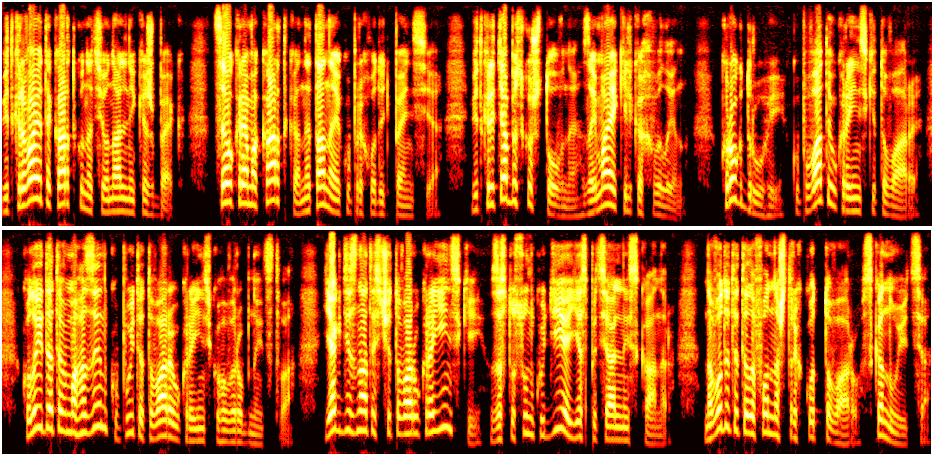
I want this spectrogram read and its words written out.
Відкриваєте картку Національний кешбек. Це окрема картка, не та, на яку приходить пенсія. Відкриття безкоштовне, займає кілька хвилин. Крок другий. Купувати українські товари. Коли йдете в магазин, купуйте товари українського виробництва. Як дізнатись, чи товар український? В застосунку Дія є спеціальний сканер. Наводите телефон на штрих-код товару, сканується.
